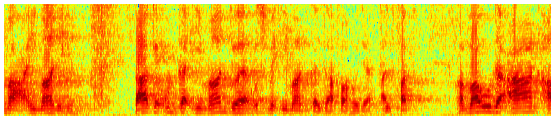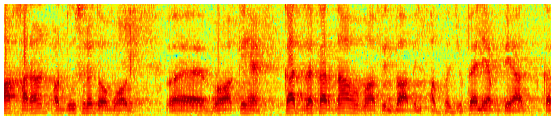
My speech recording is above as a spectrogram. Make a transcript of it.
مَعْ ایمانِهِمْ تاکہ ان کا ایمان جو ہے اس میں ایمان کا اضافہ ہو جائے۔ الفتح۔ وَمَوْدَ آن آخران اور دوسرے دو مواقع ہیں۔ قد ذکرنا ہو محفل الباب الاول جو پہلے ہم بیان کر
